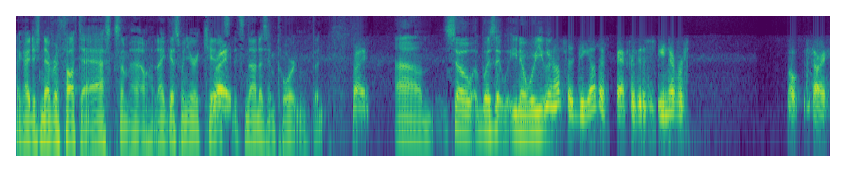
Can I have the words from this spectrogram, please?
Like, I just never thought to ask somehow. And I guess when you're a kid, right. it's, it's not as important. But right. Um, so was it? You know, were you? And also the other factor this is you never Oh, sorry.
